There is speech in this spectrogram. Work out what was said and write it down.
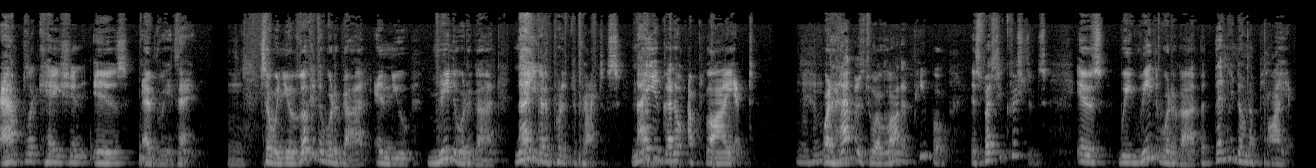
application is everything. Mm. So when you look at the Word of God and you read the Word of God, now you've got to put it to practice. Now you've got to apply it. Mhm. What happens to a lot of people, especially Christians, is we read the Word of God, but then we don't apply it.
